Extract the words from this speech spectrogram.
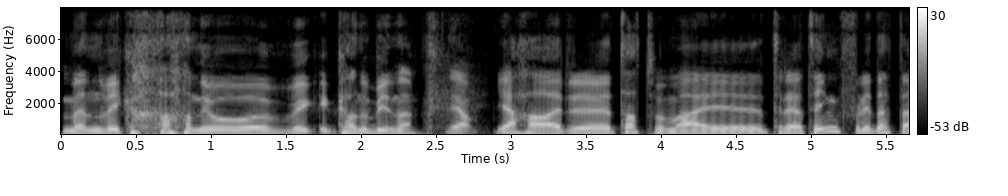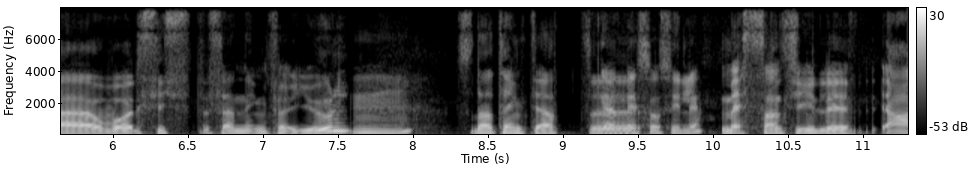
Men vi kan jo, vi kan jo begynne. Ja. Jeg har eh, tatt med meg tre ting, fordi dette er jo vår siste sending før jul. Mm. Så da tenkte jeg at er eh, mest sannsynlig. Mest sannsynlig, ja.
